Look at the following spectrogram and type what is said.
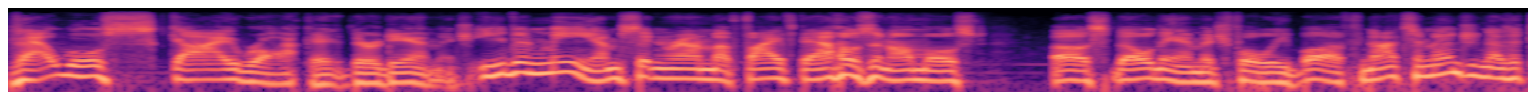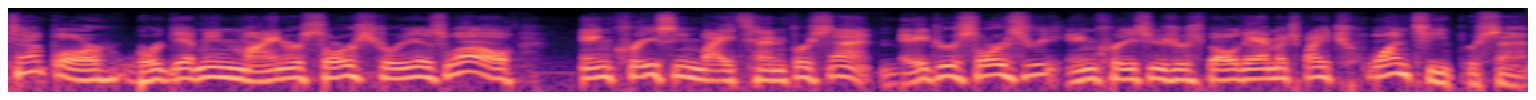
that will skyrocket their damage. Even me, I'm sitting around about 5,000 almost uh, spell damage fully buff. Not to mention, as a Templar, we're giving minor sorcery as well increasing by 10%. Major sorcery increases your spell damage by 20%.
